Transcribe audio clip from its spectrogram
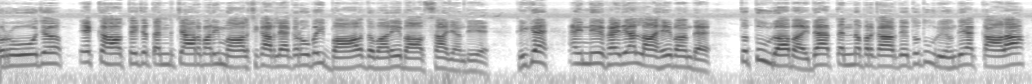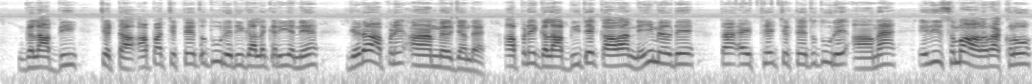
ਰੋਜ਼ ਇੱਕ ਹਫ਼ਤੇ 'ਚ ਤਿੰਨ ਚਾਰ ਵਾਰੀ ਮਾਲਿਸ਼ ਕਰ ਲਿਆ ਕਰੋ ਬਈ ਵਾਲ ਦੁਬਾਰੇ ਵਾਪਸ ਆ ਜਾਂਦੇ ਆ ਠੀਕ ਹੈ ਇੰਨੇ ਫਾਇਦੇ ਆ, ਲਾਹੇਵੰਦ ਹੈ ਧਤੂਰਾ ਵੱਜਦਾ ਤਿੰਨ ਪ੍ਰਕਾਰ ਦੇ ਧਤੂਰੇ ਹੁੰਦੇ ਆ, ਕਾਲਾ, ਗੁਲਾਬੀ, ਚਿੱਟਾ। ਆਪਾਂ ਚਿੱਟੇ ਧਤੂਰੇ ਦੀ ਗੱਲ ਕਰੀ ਜਾਂਦੇ ਆ, ਜਿਹੜਾ ਆਪਣੇ ਆਮ ਮਿਲ ਜਾਂਦਾ ਆਪਣੇ ਗੁਲਾਬੀ ਤੇ ਕਾਲਾ ਨਹੀਂ ਮਿਲਦੇ, ਤਾਂ ਇੱਥੇ ਚਿੱਟੇ ਧਤੂਰੇ ਆਮ ਹੈ ਇਹਦੀ ਸੰਭਾਲ ਰੱਖ ਲਓ,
